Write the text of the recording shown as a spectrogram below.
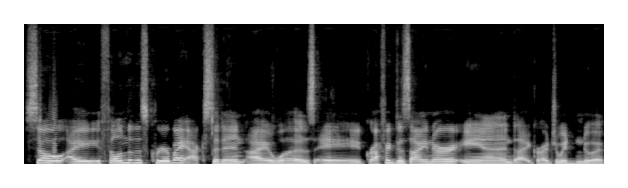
So, I fell into this career by accident. I was a graphic designer and I graduated into a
